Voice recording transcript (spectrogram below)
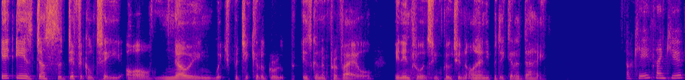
it is just the difficulty of knowing which particular group is going to prevail in influencing Putin on any particular day. Okay, thank you.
